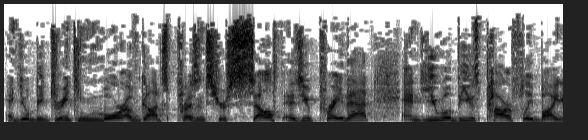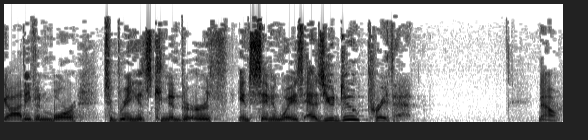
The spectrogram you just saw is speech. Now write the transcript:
and you'll be drinking more of God's presence yourself as you pray that and you will be used powerfully by God even more to bring His kingdom to earth in saving ways as you do pray that. Now,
